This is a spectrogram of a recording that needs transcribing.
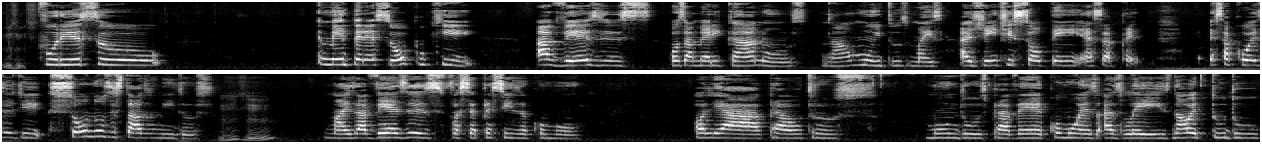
por isso me interessou porque às vezes os americanos, não muitos, mas a gente só tem essa essa coisa de só nos Estados Unidos. Uhum. Mas às vezes você precisa como olhar para outros mundos para ver como é as leis. Não é tudo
